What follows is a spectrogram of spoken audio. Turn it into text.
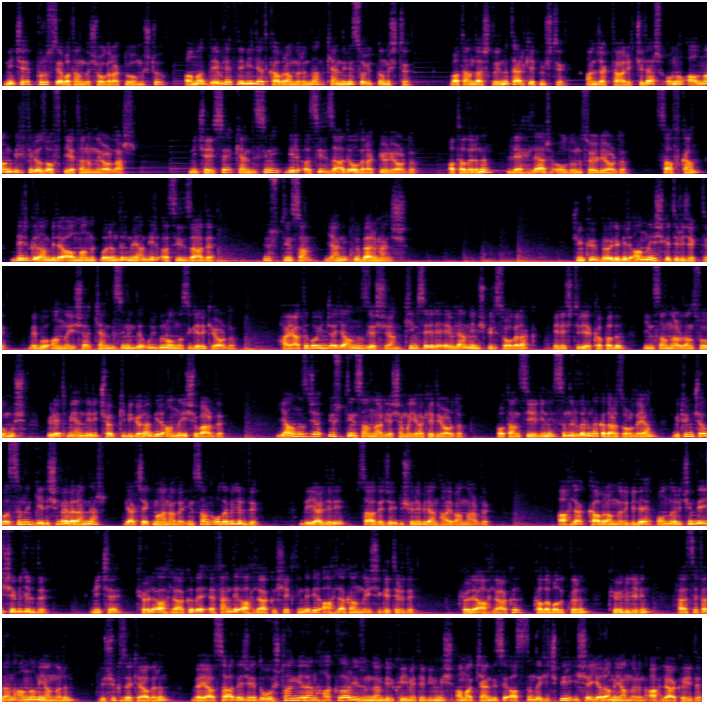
Nietzsche Prusya vatandaşı olarak doğmuştu ama devlet ve millet kavramlarından kendini soyutlamıştı. Vatandaşlığını terk etmişti. Ancak tarihçiler onu Alman bir filozof diye tanımlıyorlar. Nietzsche ise kendisini bir asilzade olarak görüyordu. Atalarının lehler olduğunu söylüyordu. Safkan, bir gram bile Almanlık barındırmayan bir asilzade. Üst insan yani Übermensch. Çünkü böyle bir anlayış getirecekti ve bu anlayışa kendisinin de uygun olması gerekiyordu. Hayatı boyunca yalnız yaşayan, kimseyle evlenmemiş birisi olarak eleştiriye kapalı, insanlardan soğumuş, üretmeyenleri çöp gibi gören bir anlayışı vardı. Yalnızca üst insanlar yaşamayı hak ediyordu. Potansiyelini sınırlarına kadar zorlayan, bütün çabasını gelişime verenler gerçek manada insan olabilirdi. Diğerleri sadece düşünebilen hayvanlardı. Ahlak kavramları bile onlar için değişebilirdi. Nietzsche, köle ahlakı ve efendi ahlakı şeklinde bir ahlak anlayışı getirdi. Köle ahlakı, kalabalıkların, köylülerin, felsefeden anlamayanların, düşük zekaların veya sadece doğuştan gelen haklar yüzünden bir kıymete binmiş ama kendisi aslında hiçbir işe yaramayanların ahlakıydı.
